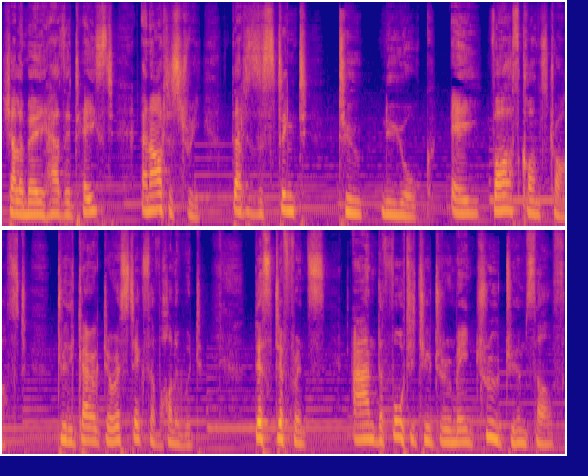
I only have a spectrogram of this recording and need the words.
Chalamet has a taste and artistry that is distinct to New York, a vast contrast to the characteristics of Hollywood. This difference and the fortitude to remain true to himself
